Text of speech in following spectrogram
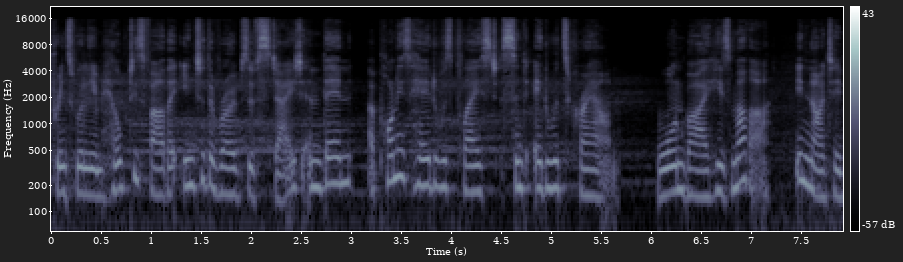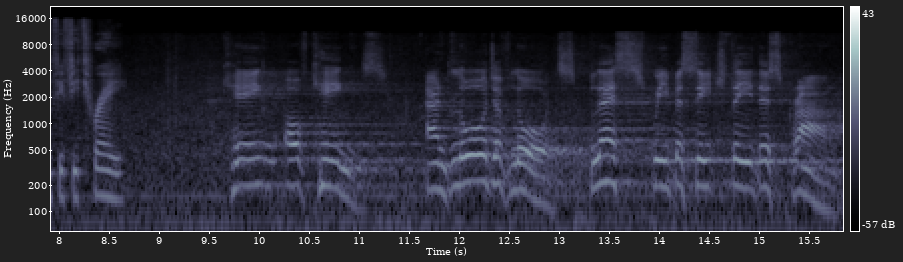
Prince William helped his father into the robes of state, and then upon his head was placed St Edward's crown, worn by his mother in 1953. King of kings and Lord of lords, bless, we beseech thee, this crown,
